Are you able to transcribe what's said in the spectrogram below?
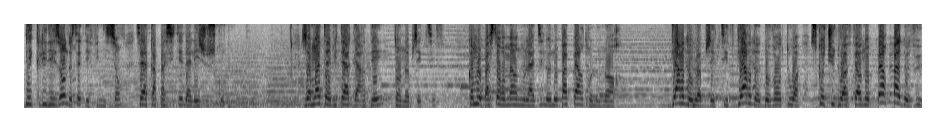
déclinaisons de cette définition, c'est la capacité d'aller jusqu'au bout. J'aimerais t'inviter à garder ton objectif. Comme le pasteur Omer nous l'a dit, ne, ne pas perdre le nord. Garde l'objectif, garde devant toi ce que tu dois faire. Ne perds pas de vue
